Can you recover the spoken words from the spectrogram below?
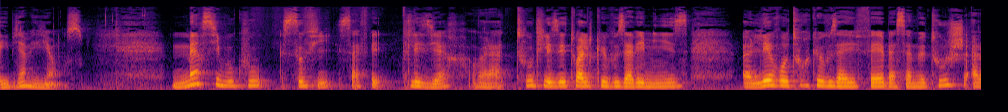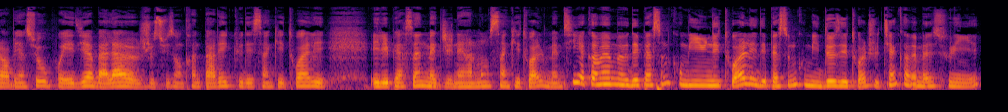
et bienveillance. Merci beaucoup Sophie, ça fait plaisir. Voilà, toutes les étoiles que vous avez mises, les retours que vous avez faits, bah, ça me touche. Alors bien sûr, vous pourriez dire, bah là, euh, je suis en train de parler que des 5 étoiles et, et les personnes mettent généralement 5 étoiles, même s'il y a quand même euh, des personnes qui ont mis une étoile et des personnes qui ont mis deux étoiles. Je tiens quand même à le souligner.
